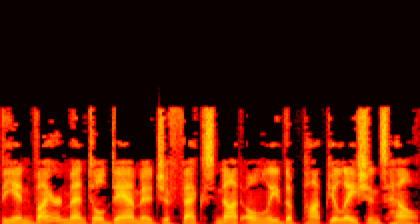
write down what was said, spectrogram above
The environmental damage affects not only the population's health,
